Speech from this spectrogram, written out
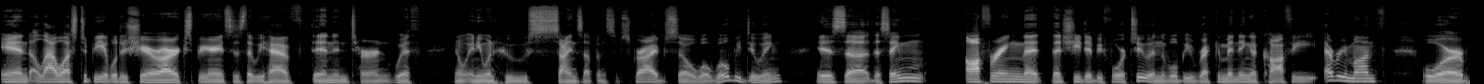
and allow us to be able to share our experiences that we have then in turn with you know anyone who signs up and subscribes so what we'll be doing is uh, the same offering that that she did before too and we'll be recommending a coffee every month or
